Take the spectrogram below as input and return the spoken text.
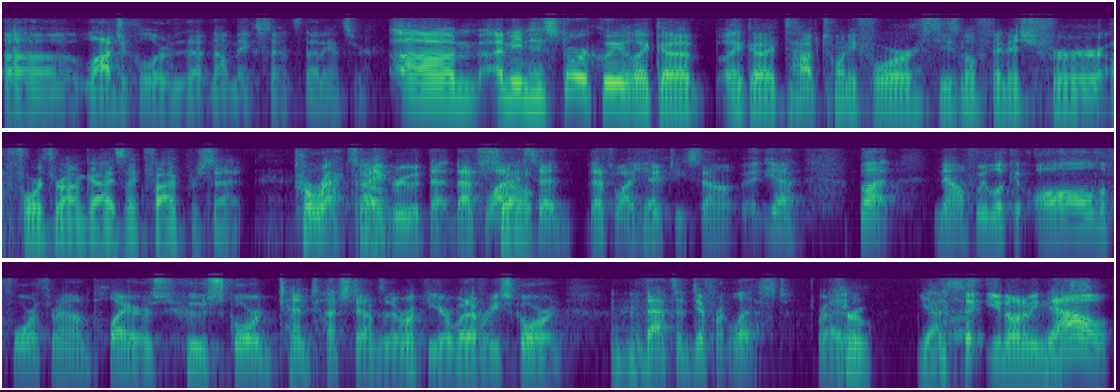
uh, logical, or does that not make sense? That answer. Um, I mean, historically, like a like a top 24 seasonal finish for a fourth round guy is like five percent. Correct. So- I agree with that. That's why I said that's why Yeah. 50 sound yeah. But now if we look at all the fourth round players who scored 10 touchdowns in the rookie or whatever he scored, mm-hmm. that's a different list, right? True. Yes. you know what I mean? Yes. Now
